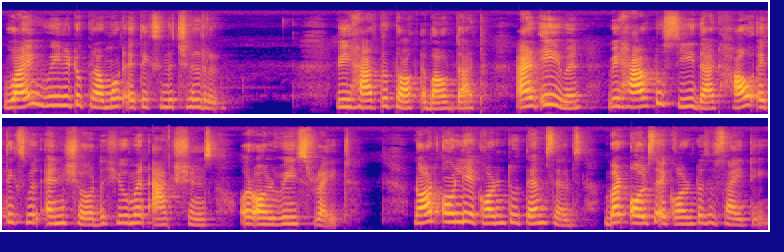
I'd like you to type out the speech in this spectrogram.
Why we need to promote ethics in the children? We have to talk about that and even we have to see that how ethics will ensure the human actions are always right not only according to themselves but also according to society.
